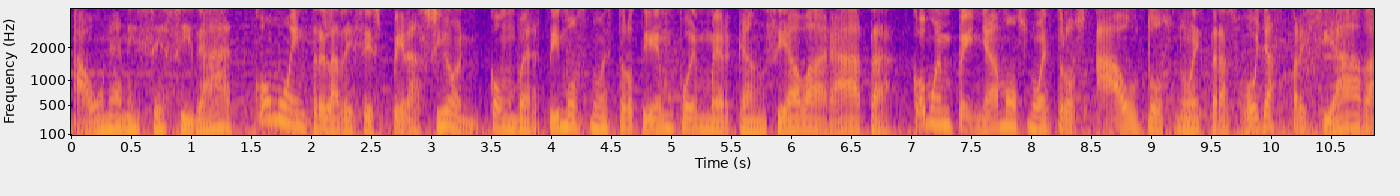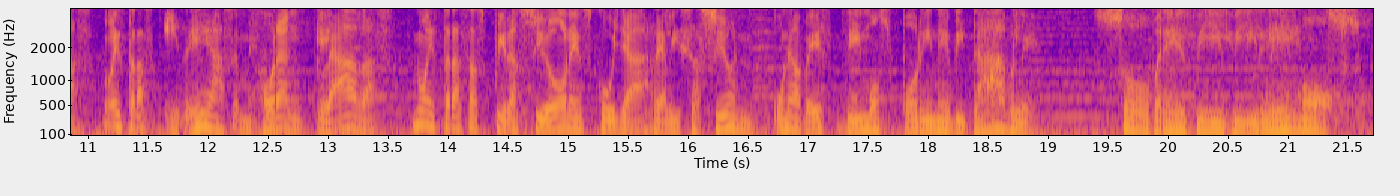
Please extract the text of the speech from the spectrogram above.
a una necesidad, cómo entre la desesperación convertimos nuestro tiempo en mercancía barata, cómo empeñamos nuestros autos, nuestras joyas preciadas, nuestras ideas mejor ancladas, nuestras aspiraciones cuya realización una vez dimos por inevitable sobreviviremos.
